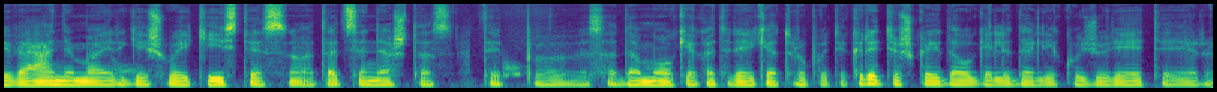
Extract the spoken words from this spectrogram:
gyvenimą irgi iš vaikystės vat, atsineštas. Taip visada mokė, kad reikia truputį kritiškai daugelį dalykų žiūrėti ir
